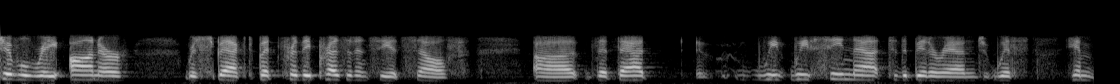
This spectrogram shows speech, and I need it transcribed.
chivalry, honor, respect, but for the presidency itself, uh, that that we we've seen that to the bitter end with him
